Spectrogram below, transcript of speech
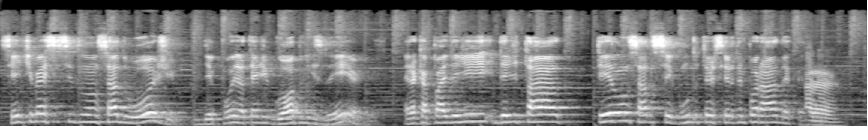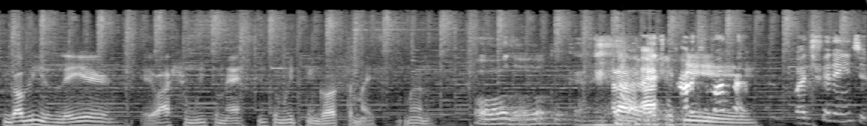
se ele tivesse sido lançado hoje, depois até de Goblin Slayer, era capaz dele dele tá, ter lançado segunda ou terceira temporada, cara. Cara, Goblin Slayer eu acho muito meh, sinto muito quem gosta, mas, mano. Ô, oh, louco, cara. Cara, acho que é diferente.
